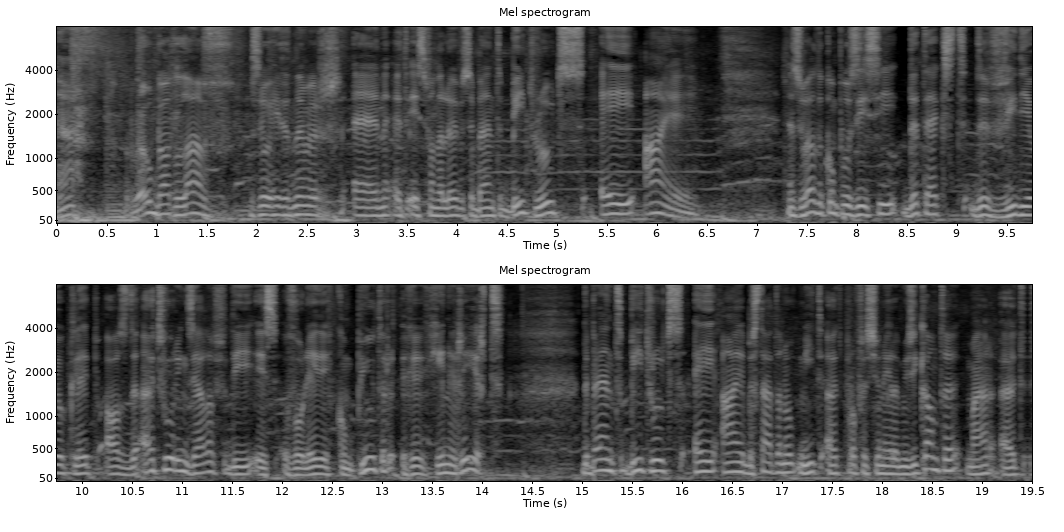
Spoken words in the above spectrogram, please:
Ja, Robot Love, zo heet het nummer. En het is van de Leuvense band Beatroots AI. En zowel de compositie, de tekst, de videoclip als de uitvoering zelf, die is volledig computer gegenereerd. De band Beatroots AI bestaat dan ook niet uit professionele muzikanten, maar uit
